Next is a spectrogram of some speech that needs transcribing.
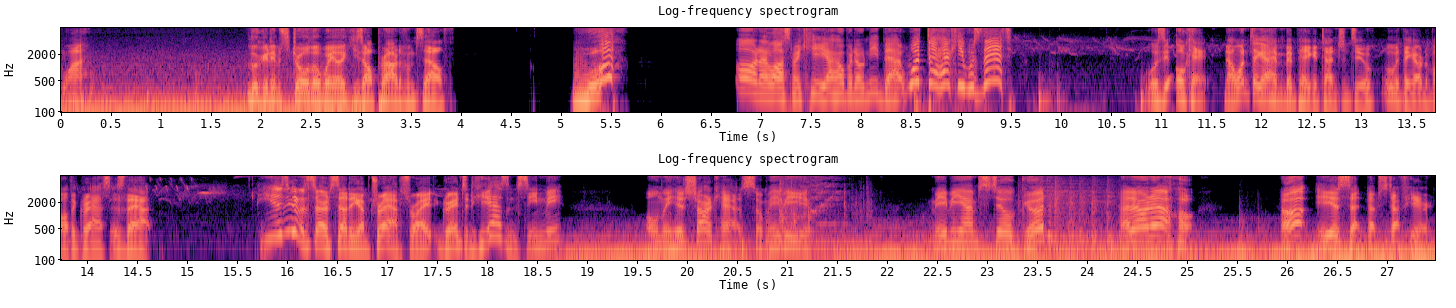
What? Look at him stroll away like he's all proud of himself. What? Oh, and I lost my key. I hope I don't need that. What the hecky was that? Was it okay? Now, one thing I haven't been paying attention to. Ooh, they got rid of all the grass. Is that he is gonna start setting up traps, right? Granted, he hasn't seen me. Only his shark has. So maybe, maybe I'm still good. I don't know. Oh, he is setting up stuff here.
